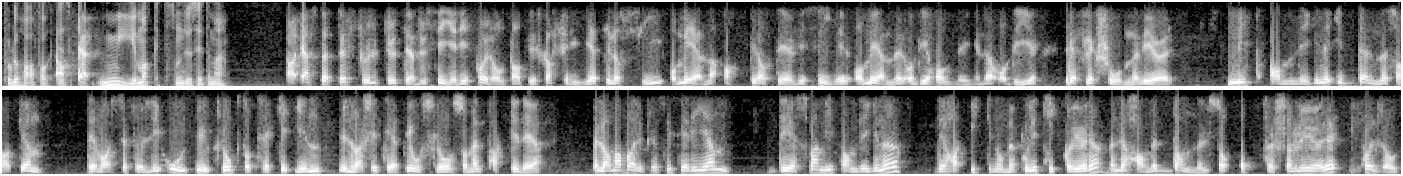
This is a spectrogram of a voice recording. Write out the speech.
For du har faktisk mye makt som du sitter med. Ja, jeg støtter fullt ut det du sier i forhold til at vi skal ha frihet til å si og mene akkurat det vi sier og mener, og de holdningene og de refleksjonene vi gjør. Mitt anliggende i denne saken det var selvfølgelig uklokt å trekke inn Universitetet i Oslo som en part i det. Men la meg bare presisere igjen. Det som er mitt anliggende, det har ikke noe med politikk å gjøre, men det har med dannelse og oppførsel å gjøre i forhold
